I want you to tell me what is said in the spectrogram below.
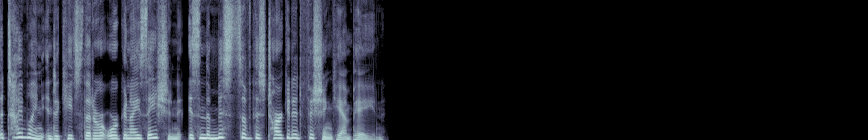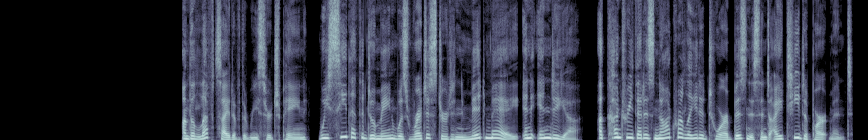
The timeline indicates that our organization is in the midst of this targeted phishing campaign. On the left side of the research pane, we see that the domain was registered in mid May in India, a country that is not related to our business and IT department,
